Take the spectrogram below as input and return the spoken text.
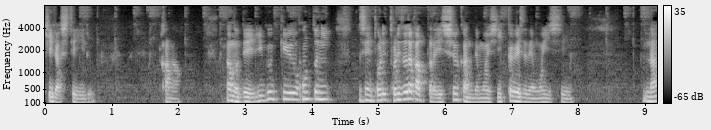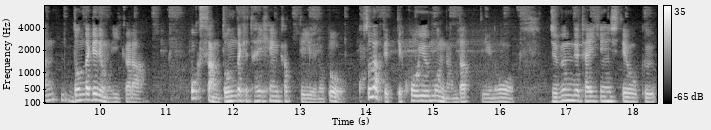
気がしているかな。なので、育休本当に別に取り取りづらかったら1週間でもいいし、1ヶ月でもいいし、なんどんだけでもいいから、奥さんどんだけ大変かっていうのと、子育てってこういうもんなんだっていうのを自分で体験しておく。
